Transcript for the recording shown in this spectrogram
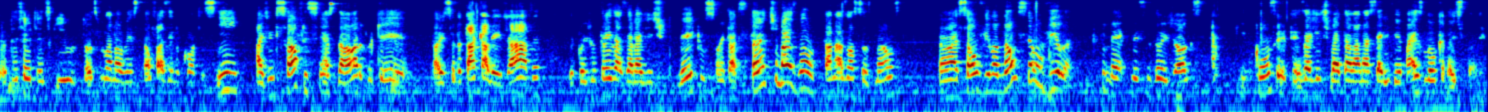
eu tenho certeza que todos os vilanovenses estão fazendo contas sim. A gente sofre sim essa da hora, porque a torcida está calejada. Depois de um 3x0 a gente vê que o sonho está distante, mas não, está nas nossas mãos. Então é só o Vila não ser o Vila né, nesses dois jogos que com certeza a gente vai estar lá na Série B mais louca da história.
